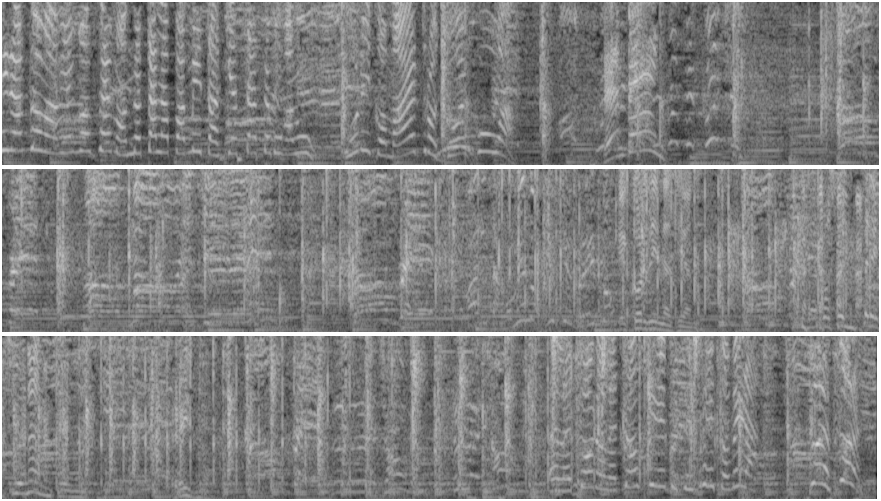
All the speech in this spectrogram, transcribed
Mira tú, más bien gocemos. ¿Dónde está la pamita? Aquí está este bugalú. Único maestro, yo en Cuba. ¡Ven, ven! coordinación. Una cosa impresionante. Ritmo. A la chona, a la chona, sí, escucha el mira. ¡Sola, sola!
